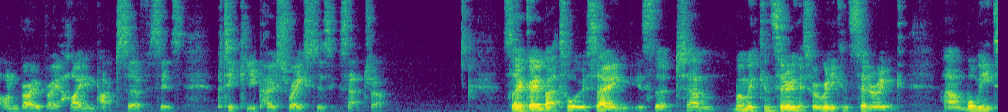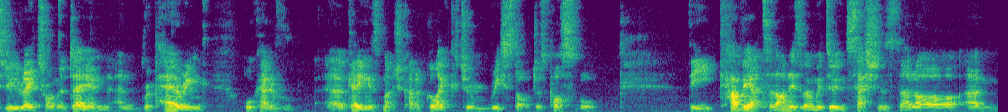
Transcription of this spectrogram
on very, very high impact surfaces, particularly post races, etc. So going back to what we were saying is that um, when we're considering this, we're really considering um, what we need to do later on the day and, and repairing or kind of uh, getting as much kind of glycogen restocked as possible. The caveat to that is when we're doing sessions that are um,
